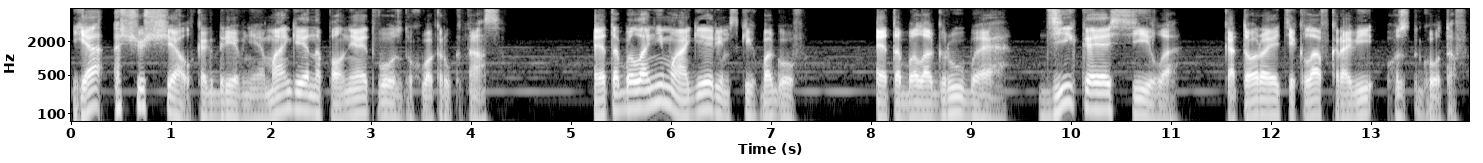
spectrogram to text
Я ощущал, как древняя магия наполняет воздух вокруг нас. Это была не магия римских богов. Это была грубая, дикая сила, которая текла в крови остготов.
